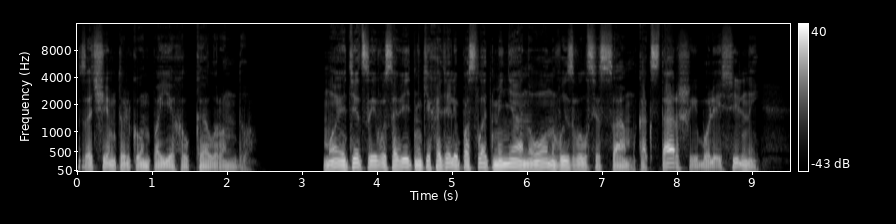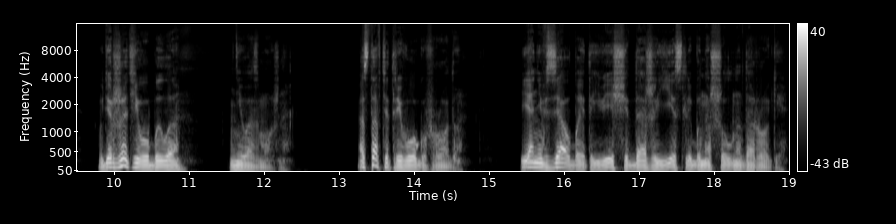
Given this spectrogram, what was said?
Зачем только он поехал к Элронду? Мой отец и его советники хотели послать меня, но он вызвался сам, как старший и более сильный, Удержать его было невозможно. Оставьте тревогу, Фроду. Я не взял бы этой вещи, даже если бы нашел на дороге.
